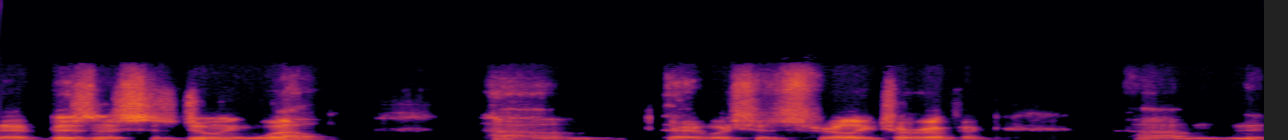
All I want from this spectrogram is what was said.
that business is doing well, um, which is really terrific. Um,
